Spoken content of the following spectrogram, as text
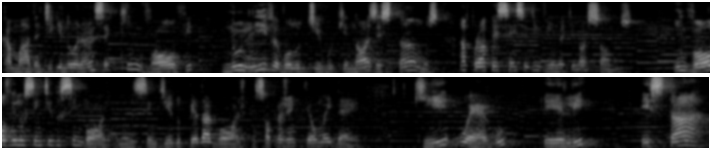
camada de ignorância que envolve, no nível evolutivo que nós estamos, a própria essência divina que nós somos. Envolve no sentido simbólico, no sentido pedagógico, só para a gente ter uma ideia que o ego ele está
